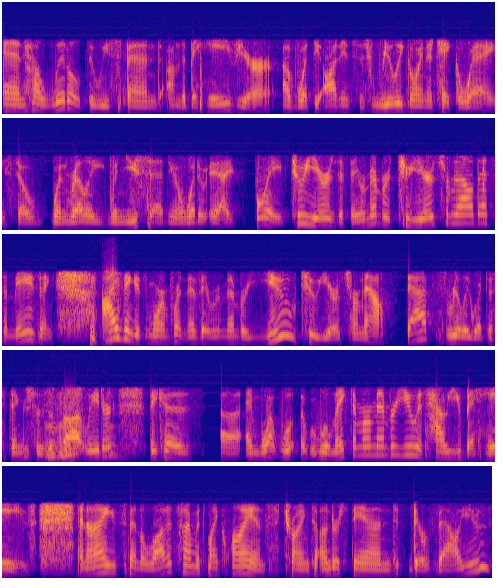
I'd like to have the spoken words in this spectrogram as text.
and how little do we spend on the behavior of what the audience is really going to take away? So when really, when you said, you know, what, I, boy, two years, if they remember two years from now, that's amazing. I think it's more important that they remember you two years from now. That's really what distinguishes a mm-hmm. thought leader because uh, and what will, will make them remember you is how you behave. And I spend a lot of time with my clients trying to understand their values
